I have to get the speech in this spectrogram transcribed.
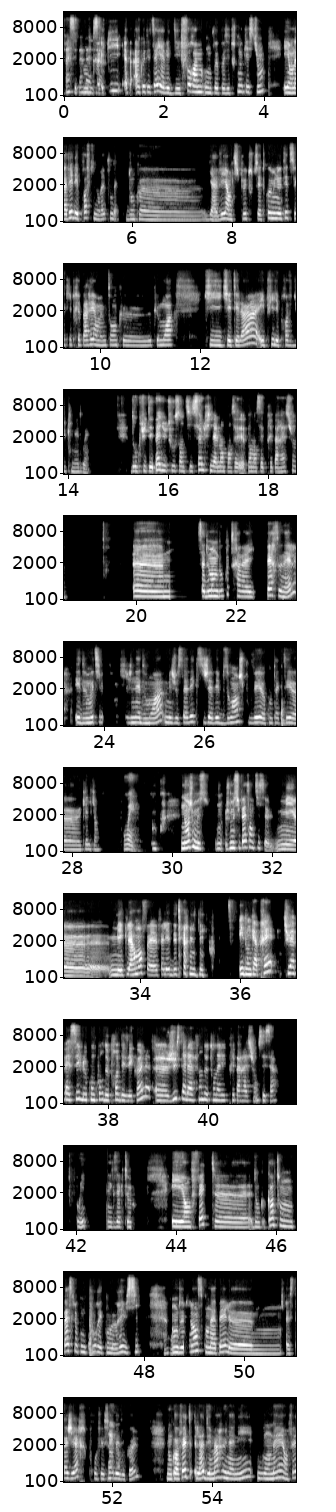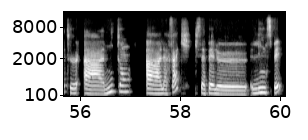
Ah, c'est pas mal. Ça. Et puis, à côté de ça, il y avait des forums où on pouvait poser toutes nos questions et on avait des profs qui nous répondaient. Donc, euh, il y avait un petit peu toute cette communauté de ceux qui préparaient en même temps que, que moi qui, étaient là, et puis les profs du CNED, ouais. Donc, tu t'es pas du tout sentie seule finalement pendant cette préparation? Ça demande beaucoup de travail personnel et de motivation qui venait de moi, mais je savais que si j'avais besoin, je pouvais contacter quelqu'un. Ouais. Donc, non, je me, je me suis pas sentie seule, mais, mais clairement, il fallait être déterminée. Et donc après, tu as passé le concours de prof des écoles juste à la fin de ton année de préparation, c'est ça? Oui, exactement. Et en fait, donc quand on passe le concours et qu'on le réussit, on devient ce qu'on appelle stagiaire, professeur des écoles. Donc en fait, là démarre une année où on est en fait à mi-temps à la fac qui s'appelle l'INSPE.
